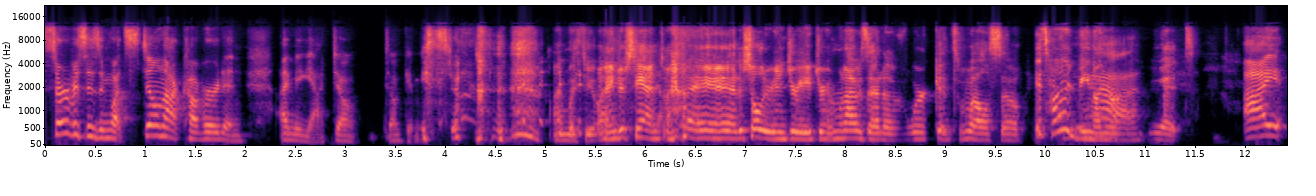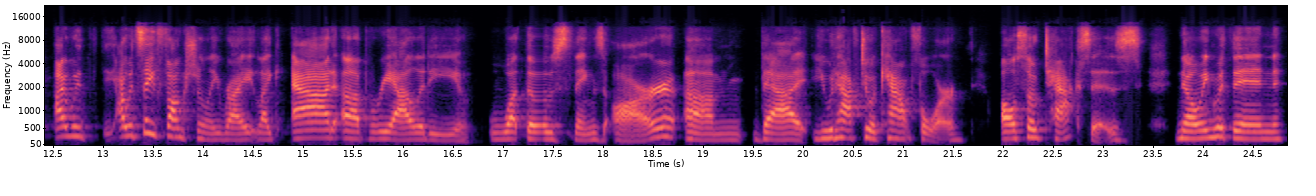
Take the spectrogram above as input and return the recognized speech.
services and what's still not covered and i mean yeah don't don't get me started. I'm with you. I understand. Yeah. I had a shoulder injury during when I was out of work as well, so it's hard being yeah. on your it. I I would I would say functionally, right? Like add up reality what those things are um, that you would have to account for. Also taxes, knowing within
